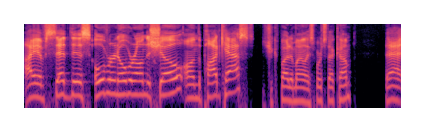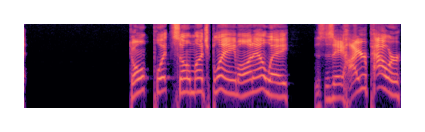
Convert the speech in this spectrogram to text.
I have said this over and over on the show, on the podcast, you can find at milehighsports.com, that don't put so much blame on Elway this is a higher power.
